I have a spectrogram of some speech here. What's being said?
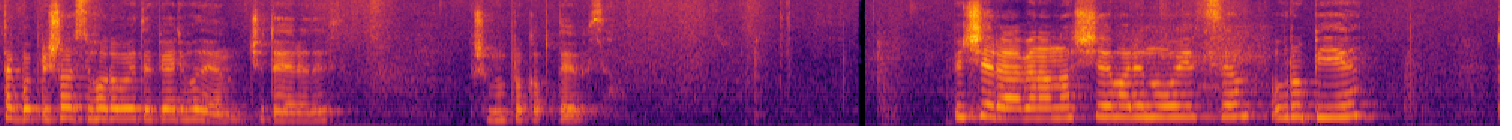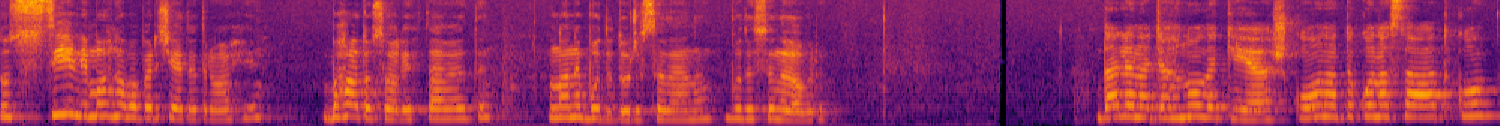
Так би прийшлося його робити 5 годин, 4 десь, щоб він прокоптився. Печеревина в нас ще маринується в рупі. Тут сілі можна поперчити трохи. Багато солі ставити. Вона не буде дуже солена, буде все добре. Далі натягнули кишку на таку насадку,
